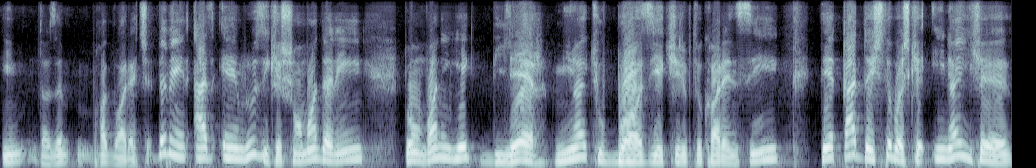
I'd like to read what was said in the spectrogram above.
این تازه می‌خواد وارد شه. ببینید از امروزی که شما دارین به عنوان یک dealer میای تو بازی cryptocurrency دقت داشته باش که اینایی که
